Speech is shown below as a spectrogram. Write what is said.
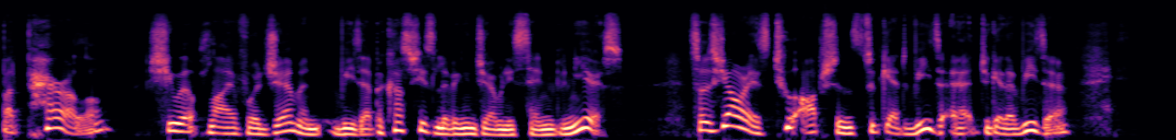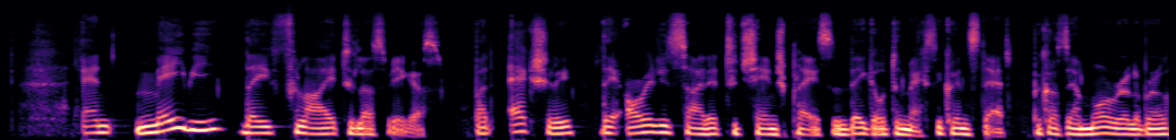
but parallel, she will apply for a German visa because she's living in Germany seven years. So she already has two options to get visa uh, to get a visa, And maybe they fly to Las Vegas. But actually, they already decided to change places. They go to Mexico instead because they're more liberal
